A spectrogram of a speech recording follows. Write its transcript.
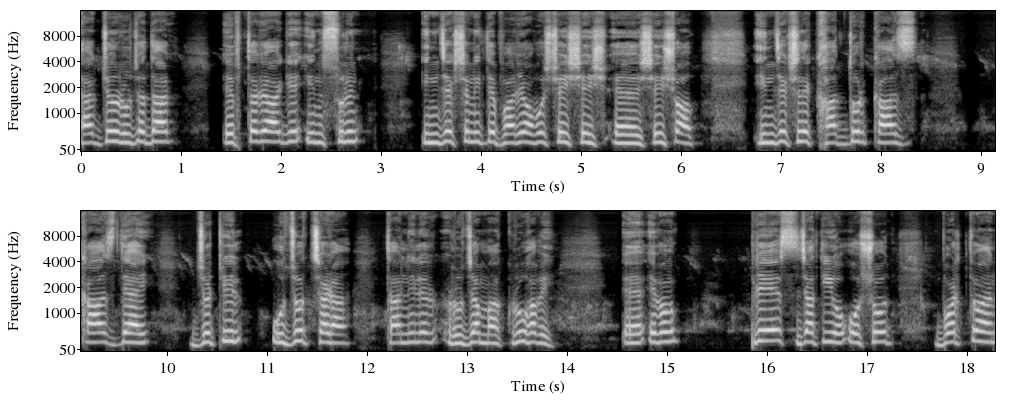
একজন রোজাদার ইফতারের আগে ইনসুলিন ইনজেকশন নিতে পারে। অবশ্যই সেই সেই সব ইনজেকশনের খাদ্যর কাজ কাজ দেয়। জটিল উজোর ছাড়া তা নিলে রোজা মাকরু হবে। এবং প্রেস জাতীয় ওষুধ বর্তমান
